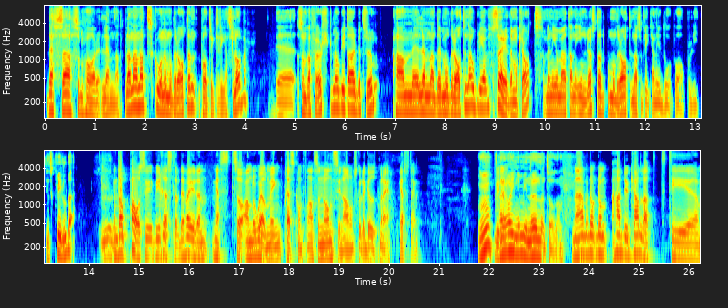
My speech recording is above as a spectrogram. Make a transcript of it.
dessa som har lämnat, bland annat Skånemoderaten Patrik Reslov, eh, som var först med att byta arbetsrum. Han eh, lämnade Moderaterna och blev Sverigedemokrat, men i och med att han är inröstad på Moderaterna så fick han ju då vara politisk vilde. Mm. En dag paus vid Reslöv, det var ju den mest så underwhelming presskonferensen någonsin när de skulle gå ut med det, SD. Mm, Vill jag har ingen minne av den. Nej, men de, de hade ju kallat till, eh,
